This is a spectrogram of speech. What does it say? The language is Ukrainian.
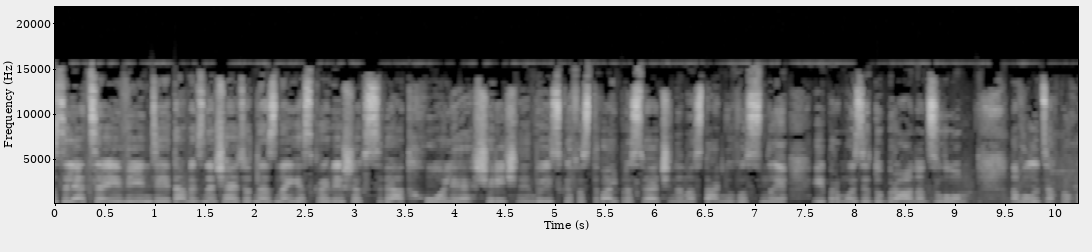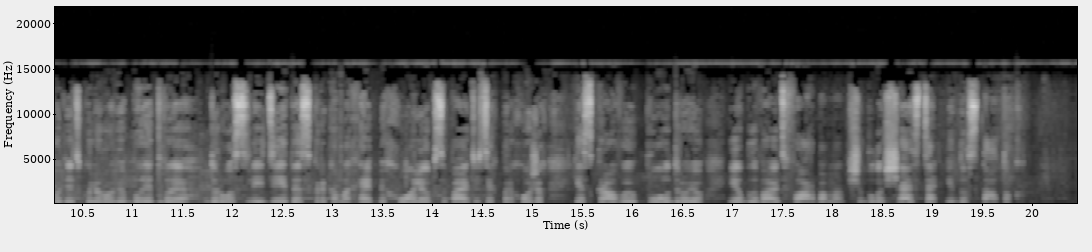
Веселяться і в Індії. Там відзначають одне з найяскравіших свят холі. Щорічний індуїцький фестиваль присвячений настанню весни і перемозі добра над злом. На вулицях проходять кольорові битви. Дорослі діти з криками «Хеппі холі» обсипають усіх перехожих яскравою пудрою і обливають фарбами, щоб було щастя і достаток.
